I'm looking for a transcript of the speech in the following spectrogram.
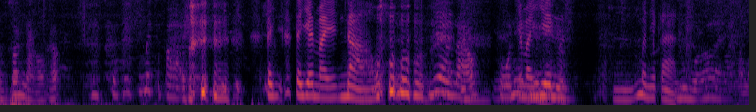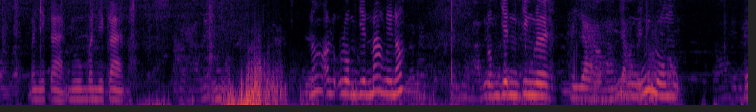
นต้นหนาวครับ ไม่สบายแต่แต่ยายไหมหนาวเนี่ยหนาวโอ้นี่ยายไหมเย็นอืมบรรยากาศ ดูหัวเราะอะไรวะบรรยากาศดูบรรยากาศ เนาะลมเย็นมากเลยเนาะลมเย็นจริงๆเลยพยายามอยากไปโอ้โหลมให้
